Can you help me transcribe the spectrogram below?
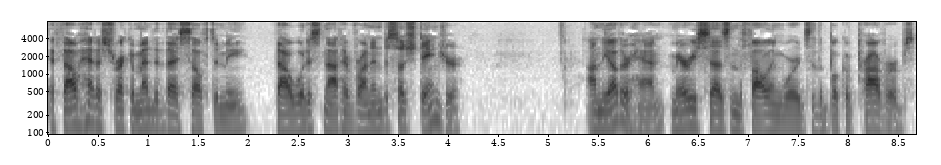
If thou hadst recommended thyself to me, thou wouldst not have run into such danger. On the other hand, Mary says in the following words of the book of Proverbs,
